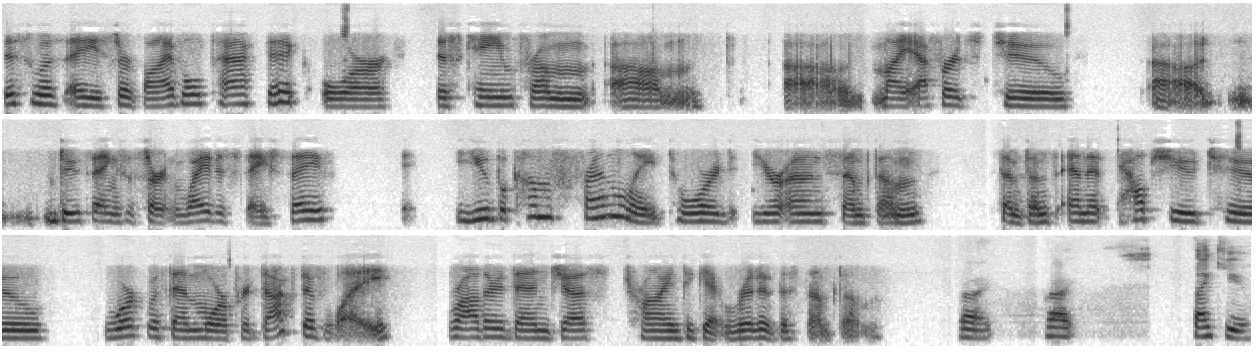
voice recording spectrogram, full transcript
this was a survival tactic or this came from um, uh, my efforts to uh, do things a certain way to stay safe, you become friendly toward your own symptoms, symptoms, and it helps you to work with them more productively rather than just trying to get rid of the symptom. Right, right. Thank you.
